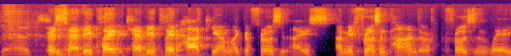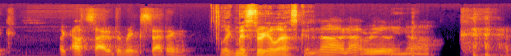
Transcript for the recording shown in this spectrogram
So it's, Chris, have you played have you played hockey on like a frozen ice? I mean frozen pond or frozen lake, like outside of the rink setting? Like Mystery Alaska. no, not really. No, I,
